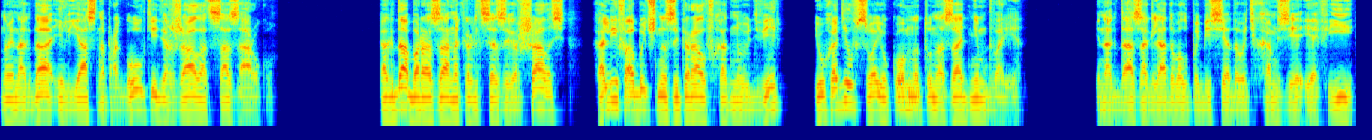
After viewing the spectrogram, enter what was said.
но иногда Ильяс на прогулке держал отца за руку. Когда бороза на крыльце завершалась, халиф обычно запирал входную дверь и уходил в свою комнату на заднем дворе. Иногда заглядывал побеседовать к Хамзе и Афии,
